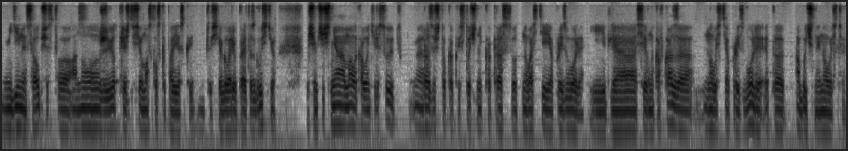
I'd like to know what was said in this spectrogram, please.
медийное сообщество, оно живет прежде всего московской повесткой. То есть я говорю про это с грустью. В общем, Чечня мало кого интересует, разве что как источник как раз вот новостей о произволе. И для Северного Кавказа новости о произволе – это обычные новости.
